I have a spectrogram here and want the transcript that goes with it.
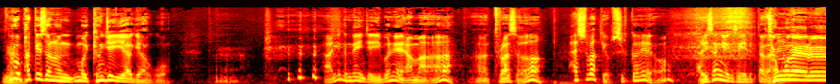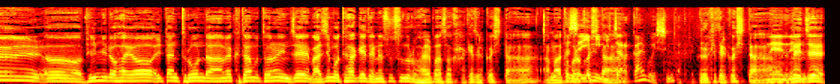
네. 그리고 밖에서는 뭐 경제 이야기하고. 아니 근데 이제 이번에 아마 아, 들어와서 할 수밖에 없을 거예요. 더 이상 여기서 이랬다가 청문회를 어, 빌미로 하여 일단 들어온 다음에 그 다음부터는 이제 마지못해 하게 되는 수순으로 밟아서 가게 될 것이다. 아마도 그럴 것이다. 밑자락 깔고 있습니다. 그렇게. 그렇게 될 것이다. 네, 근데 네. 이제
